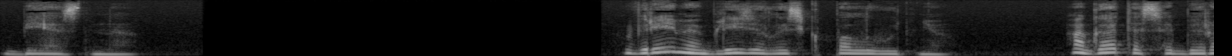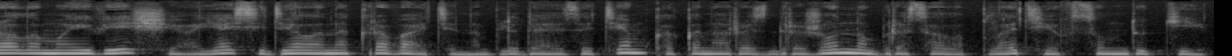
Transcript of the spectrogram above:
бездна. Время близилось к полудню. Агата собирала мои вещи, а я сидела на кровати, наблюдая за тем, как она раздраженно бросала платье в сундуки.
